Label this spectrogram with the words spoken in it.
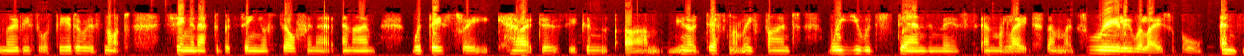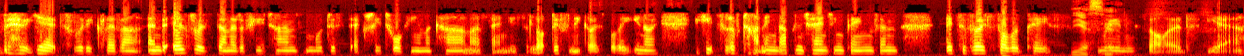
movies or theatre is not seeing an actor but seeing yourself in it. And I'm with these three characters, you can um, you know definitely find where you would stand in this and relate to them. It's really relatable and very yeah, it's really clever. And Ezra's done it a few times, and we're just actually talking in the car, and I was saying it's a lot different. He goes, well, you know, he keeps sort of tightening it up and changing things, and it's a very solid piece. Yes, really solid. Yeah.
